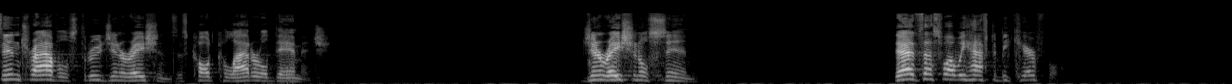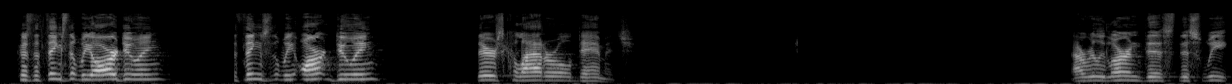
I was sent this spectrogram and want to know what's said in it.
Sin travels through generations. It's called collateral damage. Generational sin. Dads, that's why we have to be careful. Because the things that we are doing, the things that we aren't doing, there's collateral damage. I really learned this this week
